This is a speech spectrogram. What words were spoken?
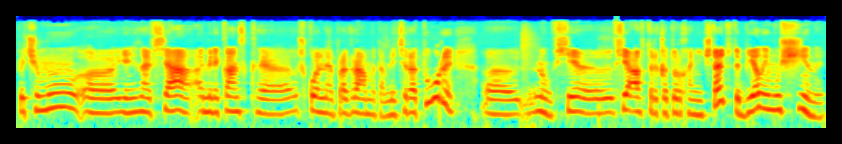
Почему, э, я не знаю, вся американская школьная программа там литературы, ну, все все авторы, которых они читают, это белые мужчины.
